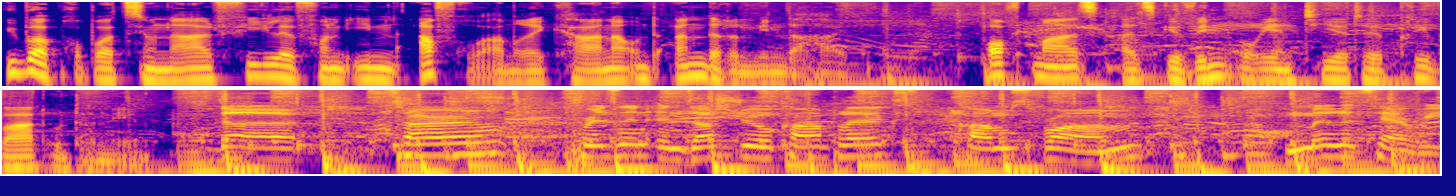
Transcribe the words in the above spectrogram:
Überproportional viele von ihnen Afroamerikaner und andere Minderheiten. Oftmals als gewinnorientierte Privatunternehmen. The term prison industrial complex comes from military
